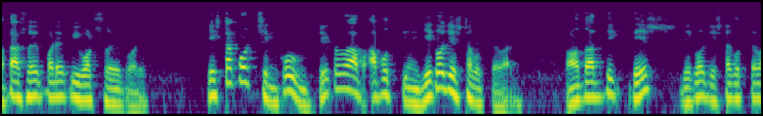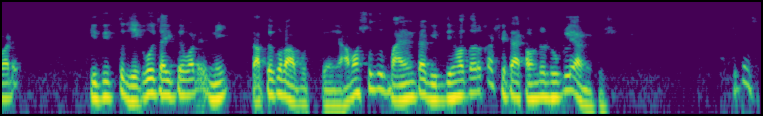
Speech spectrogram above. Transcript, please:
হতাশ হয়ে পড়ে বিবর্ষ হয়ে পড়ে। চেষ্টা করছেন, করুন সেটাও আপ- আপত্তি নেই। যে কেউ চেষ্টা করতে পারে। গণতান্ত্রিক দেশ যে কেউ চেষ্টা করতে পারে। কৃতিত্ব যে কেউ চাইতে পারে, নেই, তাতে কোনো আপত্তি নেই। আমার শুধু মাইনটা বৃদ্ধি হওয়া দরকার, সেটা অ্যাকাউন্টে ঢুকলে আমি খুশি। ঠিক আছে?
